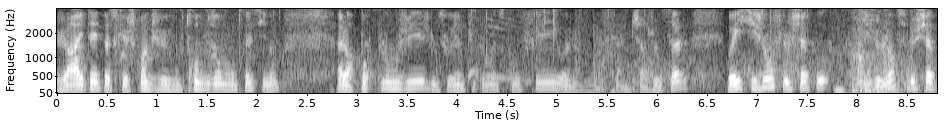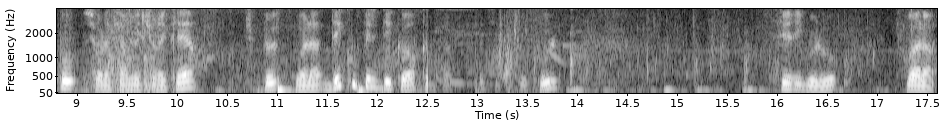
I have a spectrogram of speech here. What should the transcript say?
Je vais arrêter parce que je crois que je vais trop vous en montrer sinon. Alors pour plonger, je me souviens plus comment est-ce qu'on fait. Voilà, bon, je vais faire une charge au sol. Vous voyez, si je lance le chapeau, si je lance le chapeau sur la fermeture éclair, je peux, voilà, découper le décor comme ça. Ça c'est plutôt cool. C'est rigolo. Voilà.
